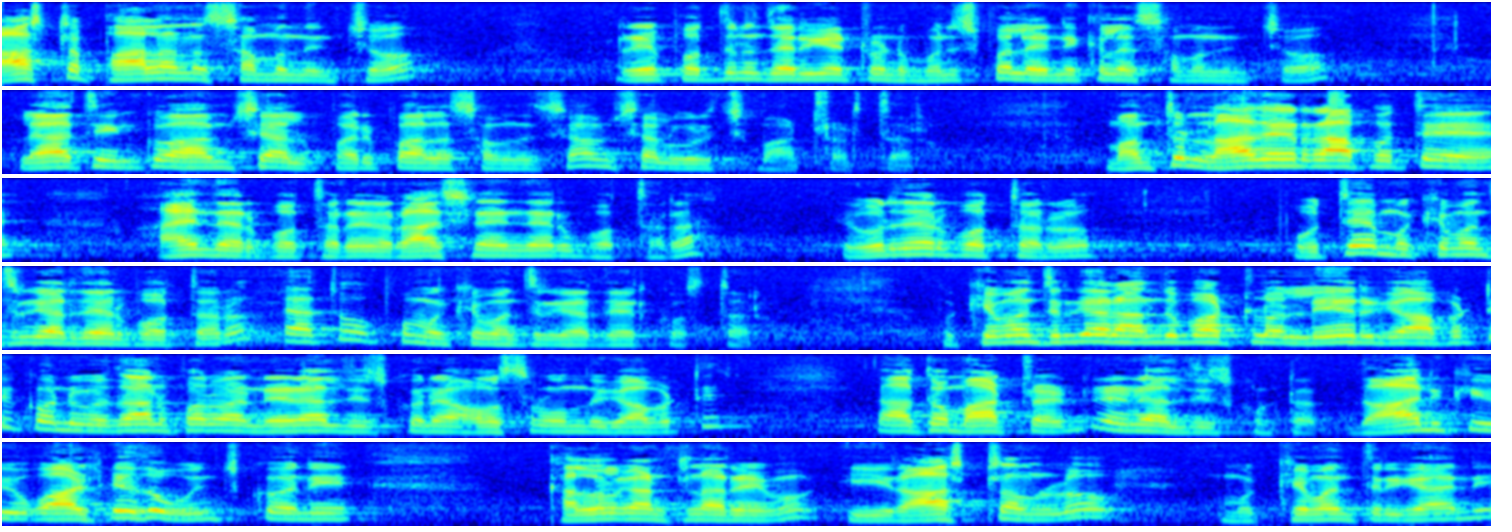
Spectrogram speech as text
రాష్ట్ర పాలనకు సంబంధించో రేపొద్దున జరిగేటువంటి మున్సిపల్ ఎన్నికలకు సంబంధించో లేకపోతే ఇంకో అంశాలు పరిపాలన సంబంధించిన అంశాల గురించి మాట్లాడతారు. మంత్రులు నా దగ్గర రాకపోతే ఆయన దగ్గర పోతారు? రాసిన ఆయన దగ్గర పోతారా? ఎవరి దగ్గర పోతారు? పోతే ముఖ్యమంత్రి గారి దగ్గర పోతారు లేకపోతే ఉప ముఖ్యమంత్రి గారి దగ్గరికి వస్తారు. ముఖ్యమంత్రి గారు అందుబాటులో లేరు కాబట్టి కొన్ని విధానపరమైన నిర్ణయాలు తీసుకునే అవసరం ఉంది కాబట్టి నాతో మాట్లాడి నిర్ణయాలు తీసుకుంటారు. దానికి వాళ్ళు ఏదో ఉంచుకొని కలలుగంటున్నారేమో ఈ రాష్ట్రంలో ముఖ్యమంత్రి కానీ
